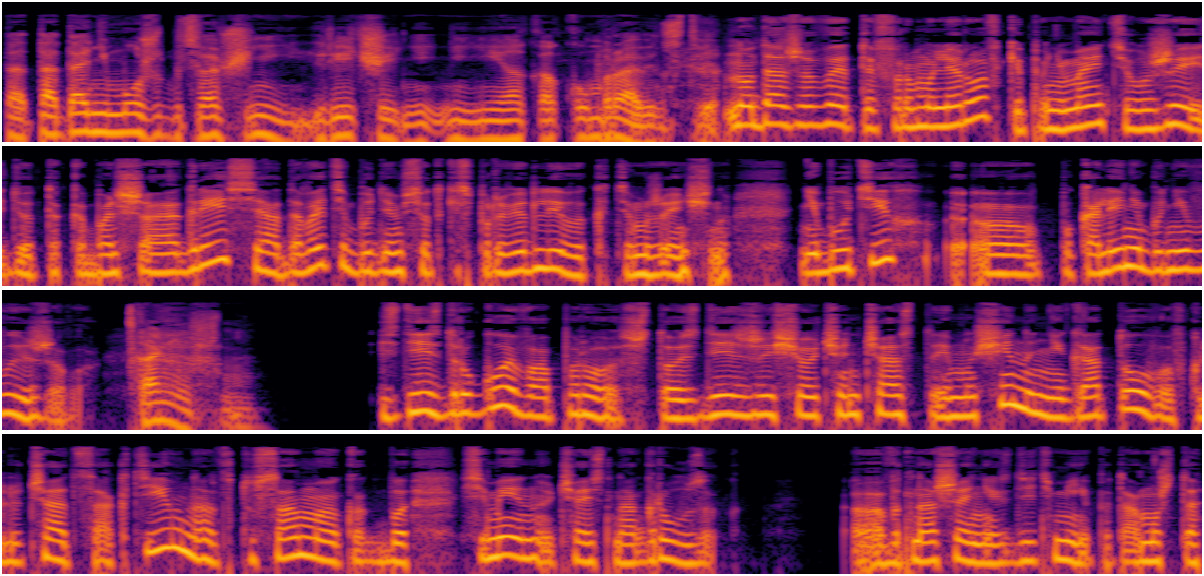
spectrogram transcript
то, тогда не может быть вообще ни речи ни, ни, ни о каком равенстве. Но даже в этой формулировке, понимаете, уже идет такая большая агрессия, а давайте будем все-таки справедливы к этим женщинам. Не будь их, э, поколение бы не выжило. Конечно. Здесь другой вопрос, что здесь же еще очень часто и мужчины не готовы включаться активно в ту самую как бы семейную часть нагрузок э, в отношениях с детьми, потому что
